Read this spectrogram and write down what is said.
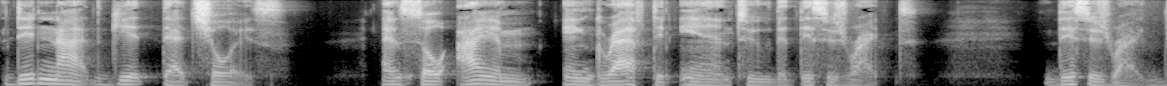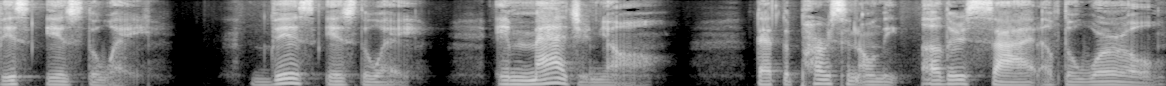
did not get that choice. And so I am engrafted into that this is right. This is right. This is the way. This is the way. Imagine y'all that the person on the other side of the world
